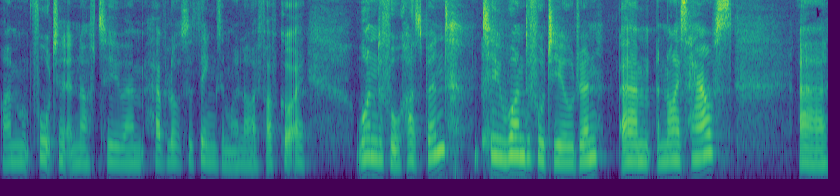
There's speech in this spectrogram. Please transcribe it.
I'm fortunate enough to um, have lots of things in my life. I've got a wonderful husband, two wonderful children, um, a nice house. Uh,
